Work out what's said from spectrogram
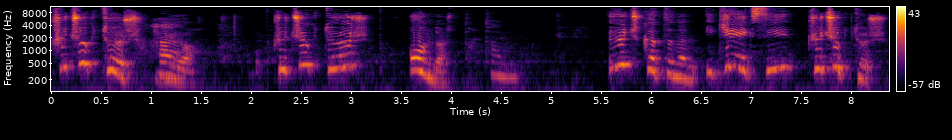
küçüktür Ha. diyor. Küçüktür 14. Tamam. 3 katının 2 eksiği küçüktür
